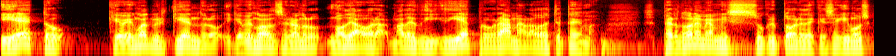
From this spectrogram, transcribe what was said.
Y esto que vengo advirtiéndolo y que vengo observándolo, no de ahora, más de 10 programas he hablado de este tema. Perdónenme a mis suscriptores de que seguimos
